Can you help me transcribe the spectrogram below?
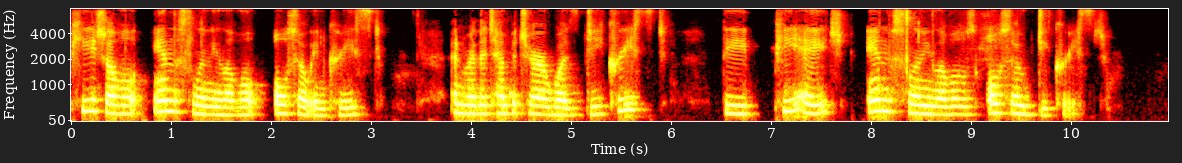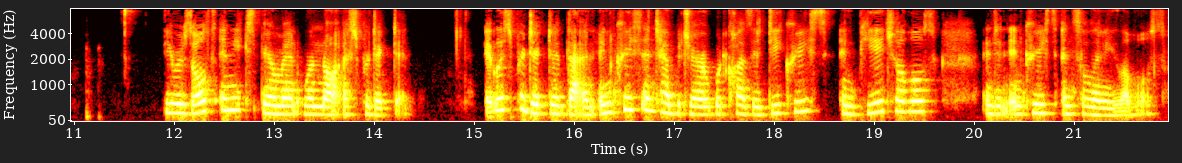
pH level and the salinity level also increased. And where the temperature was decreased, the pH and the salinity levels also decreased. The results in the experiment were not as predicted. It was predicted that an increase in temperature would cause a decrease in pH levels and an increase in salinity levels.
